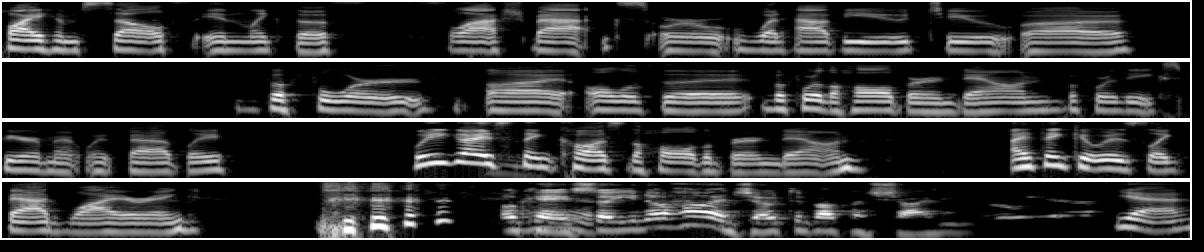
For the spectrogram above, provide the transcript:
by himself in like the f- flashbacks or what have you to uh before uh all of the before the hall burned down before the experiment went badly what do you guys think caused the hall to burn down i think it was like bad wiring Okay, so you know how I joked about the Shining earlier? yeah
